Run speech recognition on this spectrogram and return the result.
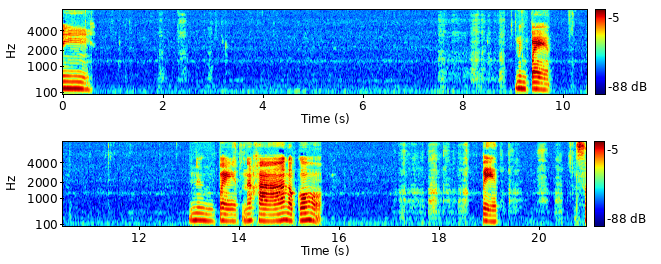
มี หนึ่งแปดหนึ่งแปดนะคะ แล้วก็แปดส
